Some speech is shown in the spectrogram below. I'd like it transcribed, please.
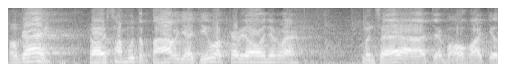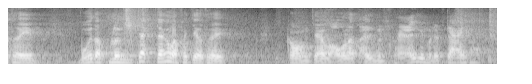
Ok, rồi xong buổi tập tạ, bây giờ chuyển qua cardio nha các bạn. Mình sẽ à, chạy bộ và chèo thuyền. Buổi tập lưng chắc chắn là phải chèo thuyền. Còn chạy bộ là tại mình khỏe với mình đẹp trai thôi.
